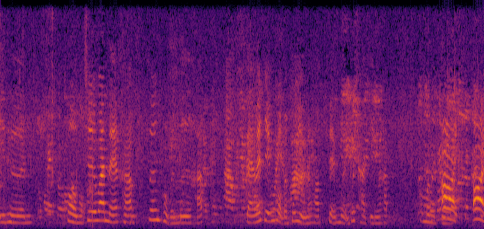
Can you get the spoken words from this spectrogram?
อินเทอร์ผมชื่อว่าแนทครับ ซึ่งผมเป็นมือครับ แต่ไม่จริงผมเป็นผู้หญิงนะครับ เสียงเหมือนผู้ชายจริงนะครับ มันอ้อย อ้อย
